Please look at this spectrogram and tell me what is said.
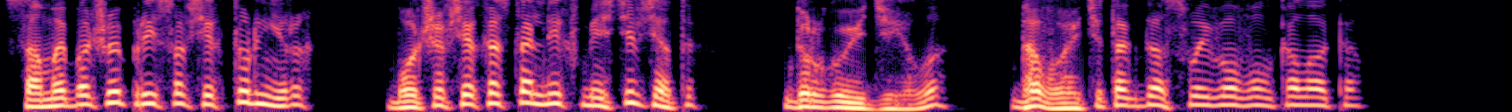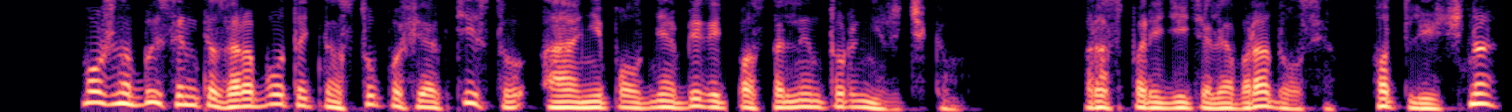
Самый большой приз во всех турнирах. Больше всех остальных вместе взятых. Другое дело. Давайте тогда своего волколака». Можно быстренько заработать на ступу феоктисту, а не полдня бегать по остальным турнирчикам. Распорядитель обрадовался. «Отлично.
